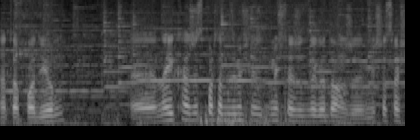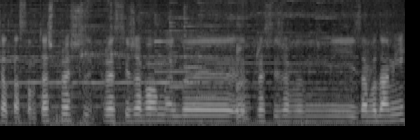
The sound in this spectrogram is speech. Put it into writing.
na to podium. E, No i każdy sportowiec myślę, myślę, że do tego dąży. Mistrzostwa świata są też presti- prestiżową, jakby prestiżowymi zawodami,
